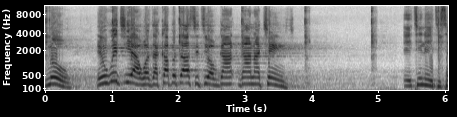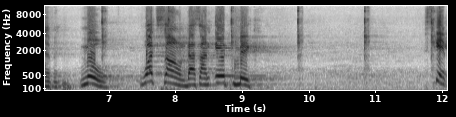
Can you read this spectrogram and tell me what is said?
No. In which year was the capital city of Ghana changed? 1887. No. What sound does an ape make? Skip.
